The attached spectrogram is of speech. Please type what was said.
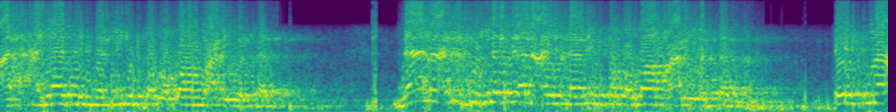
عن حياة النبي صلى الله عليه وسلم. لا نعرف شيئا عن النبي صلى الله عليه وسلم. اسمع.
